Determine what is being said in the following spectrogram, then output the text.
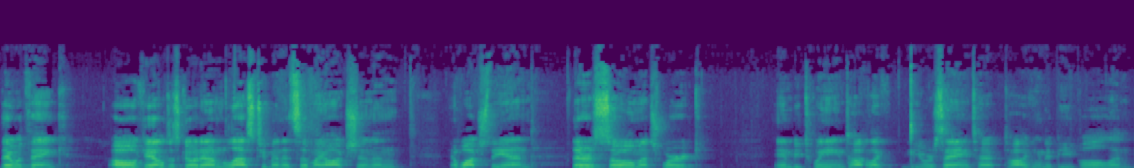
they would think, oh, okay, I'll just go down the last two minutes of my auction and and watch the end. There is so much work in between, talk, like you were saying, t- talking to people and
